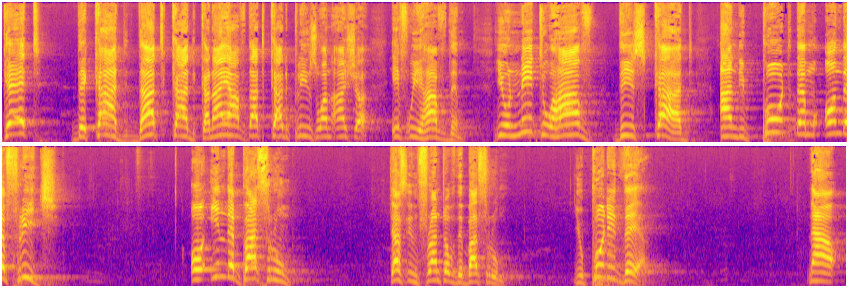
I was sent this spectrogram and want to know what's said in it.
get the card. That card. Can I have that card, please, one usher, if we have them? You need to have this card and put them on the fridge or in the bathroom, just in front of the bathroom. You put it there. Now,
